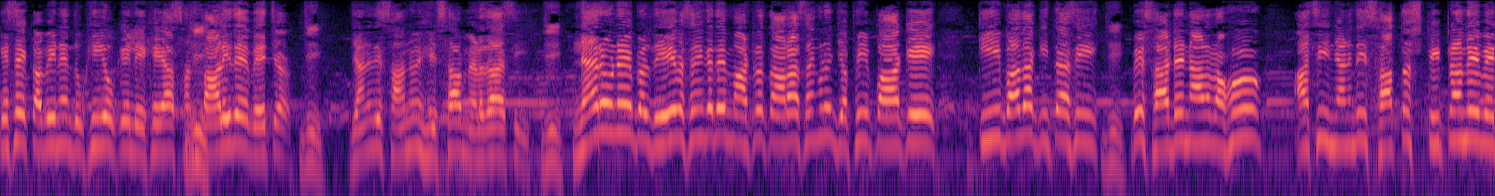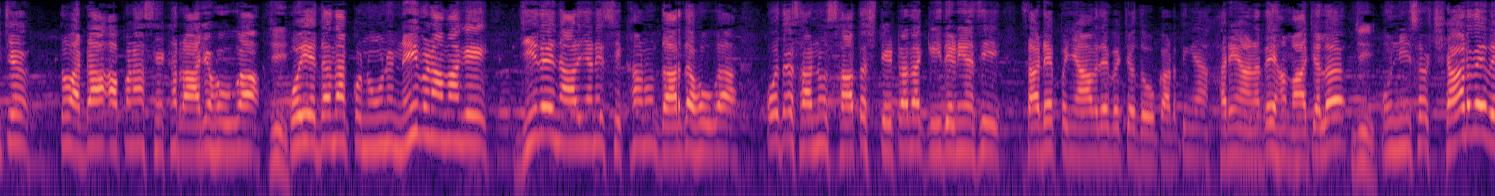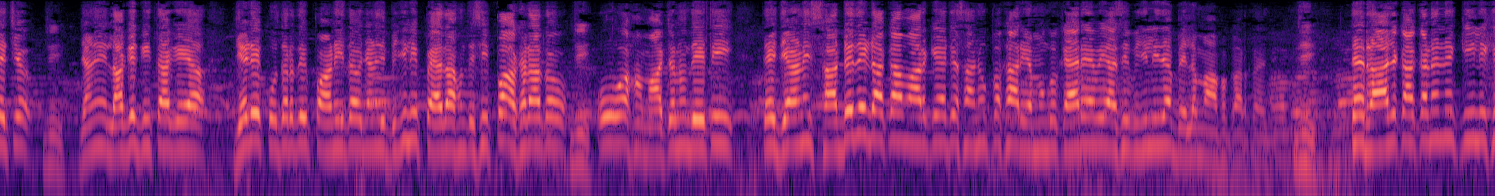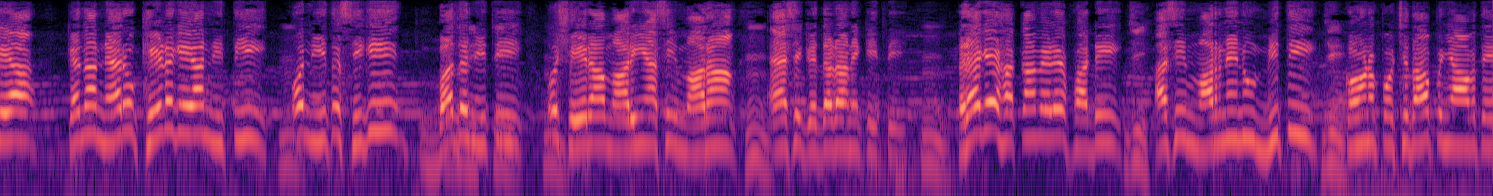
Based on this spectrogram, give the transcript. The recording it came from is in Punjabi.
ਕਿਸੇ ਕਵੀ ਨੇ ਦੁਖੀ ਹੋ ਕੇ ਲਿਖਿਆ 47 ਦੇ ਵਿੱਚ ਜੀ। ਜਾਣੇ ਦੇ ਸਾਨੂੰ ਹਿੱਸਾ ਮਿਲਦਾ ਸੀ। ਜੀ। ਨਹਿਰੂ ਨੇ ਬਲਦੇਵ ਸਿੰਘ ਤੇ ਮਾਸਟਰ ਤਾਰਾ ਸਿੰਘ ਨੂੰ ਜੱਫੀ ਪਾ ਕੇ ਕੀ ਵਾਅਦਾ ਕੀਤਾ ਸੀ। ਵੀ ਸਾਡੇ ਨਾਲ ਰਹੋ ਅਸੀਂ ਜਾਣੇ ਦੀ ਸੱਤ ਸਟੇਟਾਂ ਦੇ ਵਿੱਚ ਤੁਹਾਡਾ ਆਪਣਾ ਸਿੱਖ ਰਾਜ ਹੋਊਗਾ। ਕੋਈ ਇਦਾਂ ਦਾ ਕਾਨੂੰਨ ਨਹੀਂ ਬਣਾਵਾਂਗੇ ਜਿਹਦੇ ਨਾਲ ਜਾਣੇ ਸਿੱਖਾਂ ਨੂੰ ਦਰਦ ਹੋਊਗਾ। ਉਹ ਤਾਂ ਸਾਨੂੰ ਸੱਤ ਸਟੇਟਾਂ ਦਾ ਕੀ ਦੇਣੀਆਂ ਸੀ? ਸਾਡੇ ਪੰਜਾਬ ਦੇ ਵਿੱਚੋਂ ਦੋ ਕੱਢਤੀਆਂ ਹਰਿਆਣਾ ਤੇ ਹਿਮਾਚਲ। ਜੀ। 1966 ਦੇ ਵਿੱਚ ਜੀ। ਜਾਣੇ ਲੱਗ ਕੀਤਾ ਗਿਆ। ਜਿਹੜੇ ਕੁਦਰਤੀ ਪਾਣੀ ਤੋਂ ਜਾਣੇ ਬਿਜਲੀ ਪੈਦਾ ਹੁੰਦੀ ਸੀ ਭਾਖੜਾ ਤੋਂ। ਉਹ ਹਿਮਾਚਲ ਨੂੰ ਦੇਤੀ। ਤੇ ਜਾਣੀ ਸਾਡੇ ਦੇ ਡਾਕਾ ਮਾਰ ਕੇ ਅੱਜ ਸਾਨੂੰ ਭਖਾਰੀਆਂ ਵਾਂਗੂ ਕਹਿ ਰਿਹਾ ਵੀ ਅਸੀਂ ਬਿਜਲੀ ਦਾ ਬਿੱਲ ਮਾਫ ਕਰਤਾ ਜੀ। ਜੀ। ਤੇ ਰਾਜ ਕਾਕਾ ਨੇ ਕੀ ਲਿਖਿਆ? ਕਹਿੰਦਾ ਨਹਿਰੂ ਖੇਡ ਗਿਆ ਨੀਤੀ। ਉਹ ਨੀਤ ਸੀਗੀ। ਬਦ ਨੀਤੀ ਉਹ ਸ਼ੇਰਾਂ ਮਾਰੀਆਂ ਸੀ ਮਾਰਾਂ। ਐਸੇ ਗਿੱਦੜਾਂ ਨੇ ਕੀਤੀ। ਰਹਿ ਗਏ ਹੱਕਾਂ ਵੇਲੇ ਫਾਡੀ। ਅਸੀਂ ਮਰਨੇ ਨੂੰ ਮਿਤੀ। ਕੌਣ ਪੁੱਛਦਾ ਪੰਜਾਬ ਤੇ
